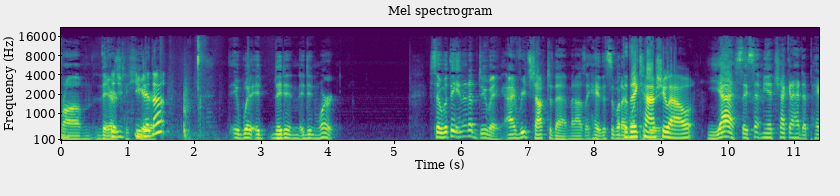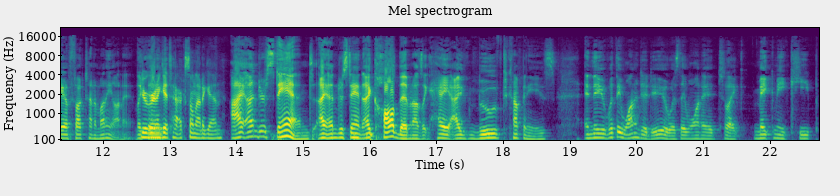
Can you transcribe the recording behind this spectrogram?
from there Mm-hmm. Did you, to you did that? It would it they didn't it didn't work. So what they ended up doing, I reached out to them and I was like, "Hey, this is what I Did they cash you out? Yes, they sent me a check and I had to pay a fuck ton of money on it. Like You're they- gonna get taxed on that again. I understand. I understand. I called them and I was like, "Hey, I've moved companies." And they what they wanted to do was they wanted to like make me keep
